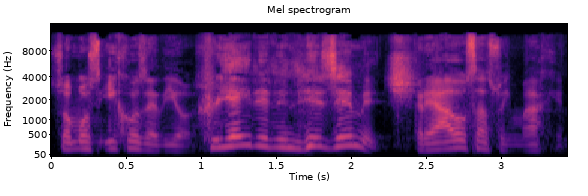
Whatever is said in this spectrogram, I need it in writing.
somos hijos de Dios, created in His image. creados a su imagen.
